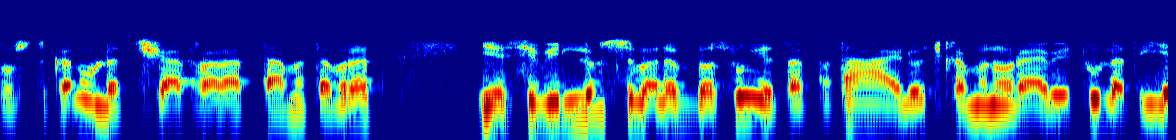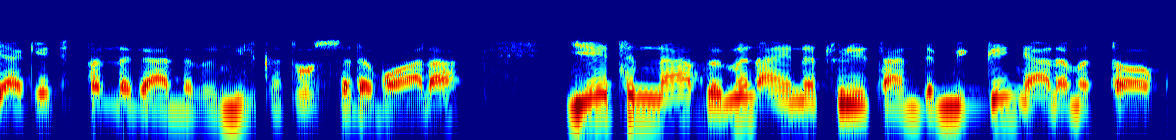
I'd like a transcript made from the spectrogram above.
ሶስት ቀን ሁለት ሺ አስራ አራት ዓመተ ምህረት የሲቪል ልብስ በለበሱ የጸጥታ ኃይሎች ከመኖሪያ ቤቱ ለጥያቄ ትፈለጋለህ በሚል ከተወሰደ በኋላ የትና በምን አይነት ሁኔታ እንደሚገኝ አለመታወቁ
